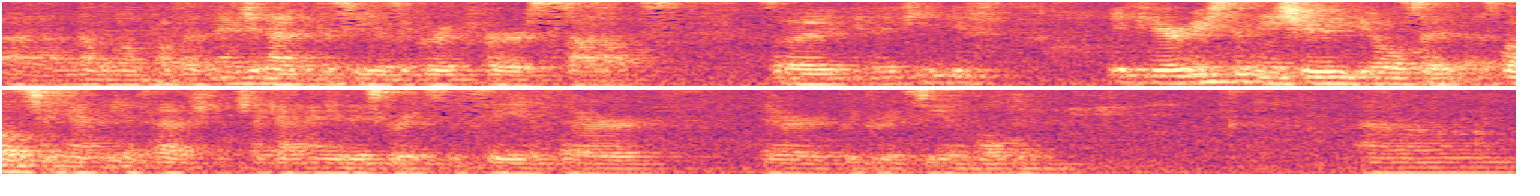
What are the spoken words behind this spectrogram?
uh, another nonprofit. Engine Advocacy is a group for startups. So if, you, if, if you're interested in the issue, you could also, as well as checking out EFF, you can check out any of these groups and see if they're, they're good groups to get involved in. Um,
